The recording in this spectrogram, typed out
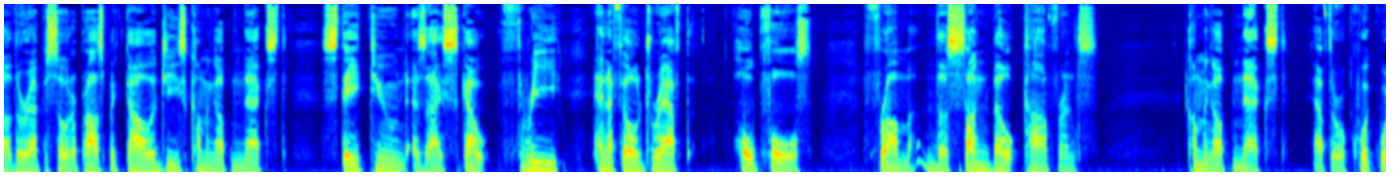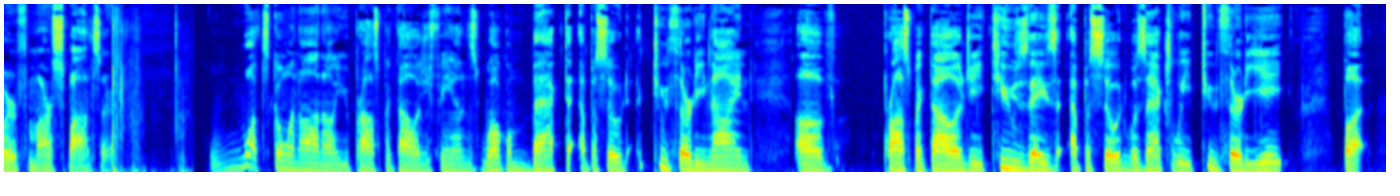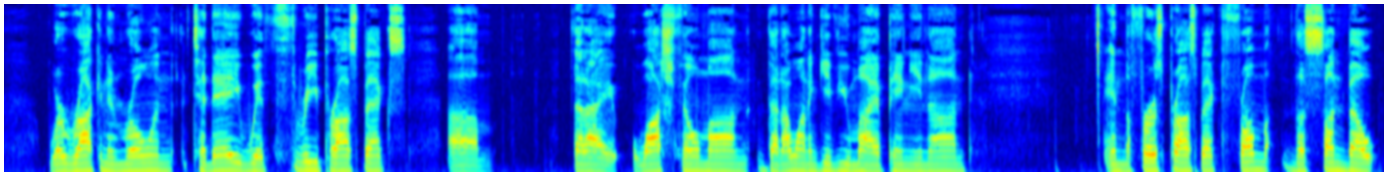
Another episode of Prospectology is coming up next. Stay tuned as I scout three NFL draft hopefuls from the Sun Belt Conference. Coming up next after a quick word from our sponsor. What's going on, all you Prospectology fans? Welcome back to episode 239 of Prospectology. Tuesday's episode was actually 238, but we're rocking and rolling today with three prospects um, that I watched film on that I want to give you my opinion on. And the first prospect from the Sun Belt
